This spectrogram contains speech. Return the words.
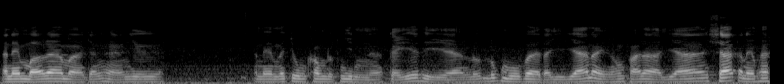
anh em mở ra mà chẳng hạn như anh em nói chung không được nhìn kỹ thì lúc, lúc mua về tại vì giá này không phải là giá sát anh em ha.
